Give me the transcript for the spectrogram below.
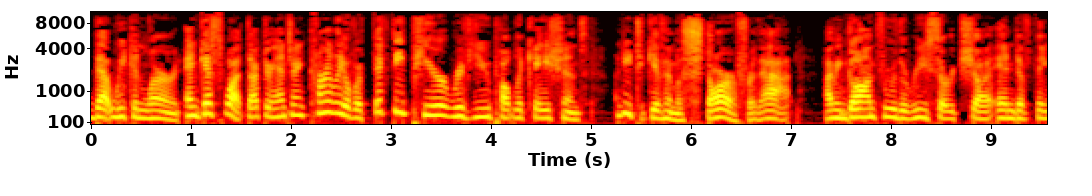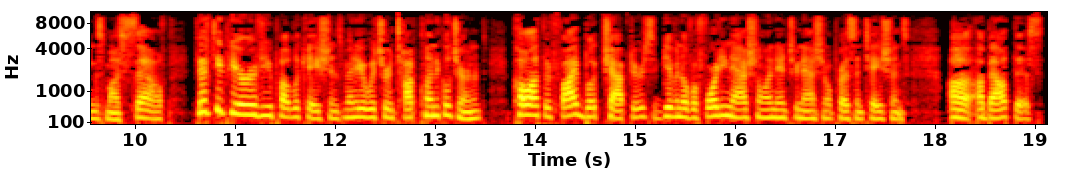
that we can learn? And guess what, Dr. Anton? Currently, over 50 peer review publications. I need to give him a star for that. Having gone through the research uh, end of things myself. 50 peer review publications, many of which are in top clinical journals, co-authored five book chapters, given over 40 national and international presentations uh, about this.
